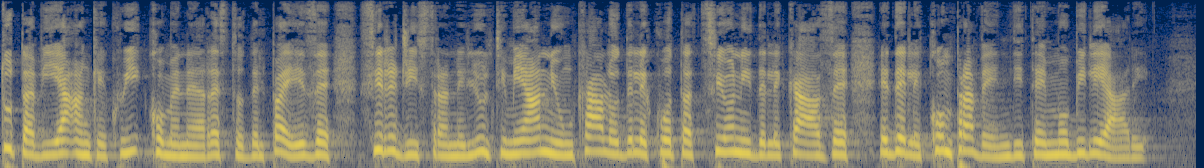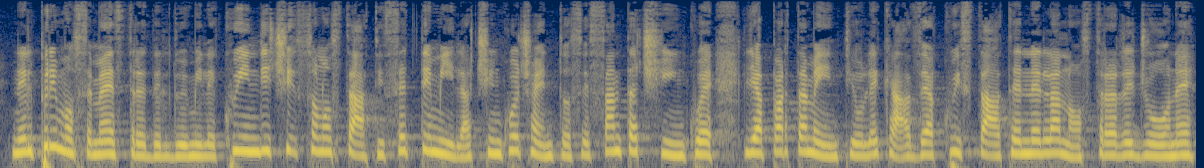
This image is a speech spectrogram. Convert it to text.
Tuttavia, anche qui, come nel resto del Paese, si registra negli ultimi anni un calo delle quotazioni delle case e delle compravendite immobiliari. Nel primo semestre del 2015 sono stati 7.565 gli appartamenti o le case acquistate nella nostra regione,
